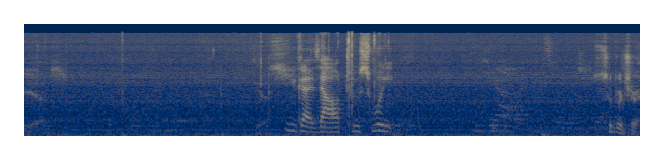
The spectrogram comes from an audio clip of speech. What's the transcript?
Yes. Yes. you guys all too sweet. Supertramp.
